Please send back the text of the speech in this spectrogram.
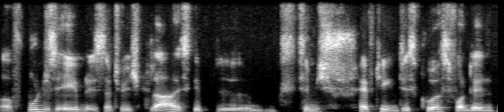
Auf Bundesebene ist natürlich klar, es gibt äh, ziemlich heftigen Diskurs von den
